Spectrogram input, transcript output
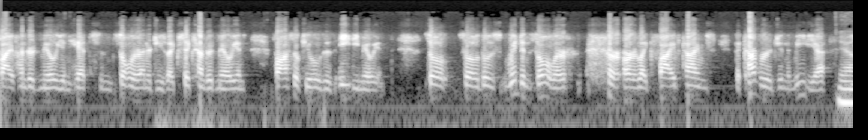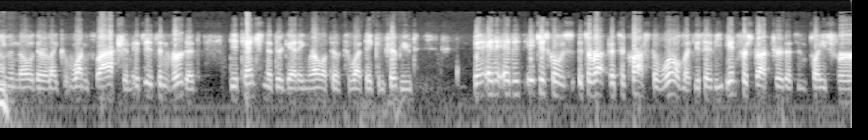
500 million hits, and solar energy is like 600 million. Fossil fuels is 80 million. So, so those wind and solar are, are like five times the coverage in the media, yeah. even though they're like one fraction. It's it's inverted the attention that they're getting relative to what they contribute and, and it, it just goes it's a, it's across the world like you say the infrastructure that's in place for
